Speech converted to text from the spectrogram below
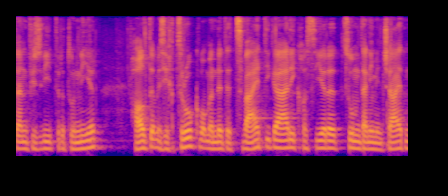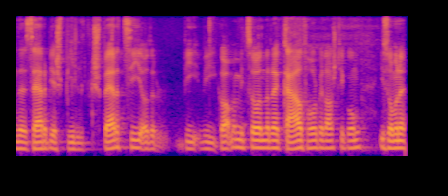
dann für das weitere Turnier. Haltet man sich zurück, wo man nicht eine zweite Geile kassieren, um dann im entscheidenden Serbien-Spiel gesperrt zu sein? Oder wie, wie geht man mit so einer gelben Vorbelastung um? In so einem,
